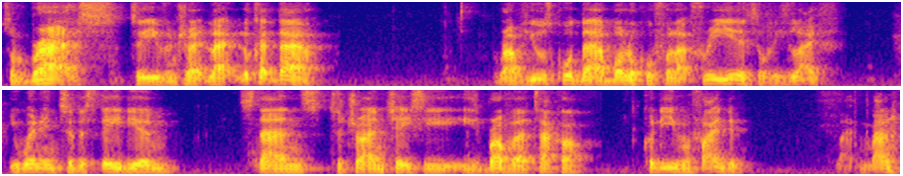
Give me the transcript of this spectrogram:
some brass to even try. Like, look at that. Rav, he was called diabolical for like three years of his life. He went into the stadium stands to try and chase his brother attacker. Couldn't even find him. Like, man,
